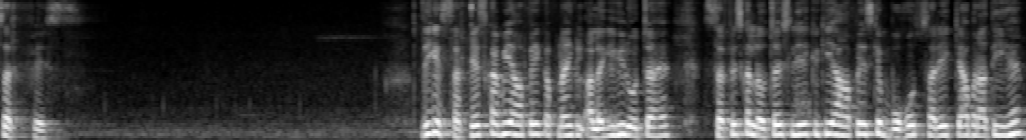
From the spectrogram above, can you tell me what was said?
surface देखिए सरफेस का भी यहाँ पे एक अपना एक अलग ही लोचा है सरफेस का लोचा इसलिए क्योंकि यहाँ पे इसके बहुत सारे क्या बनाती है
